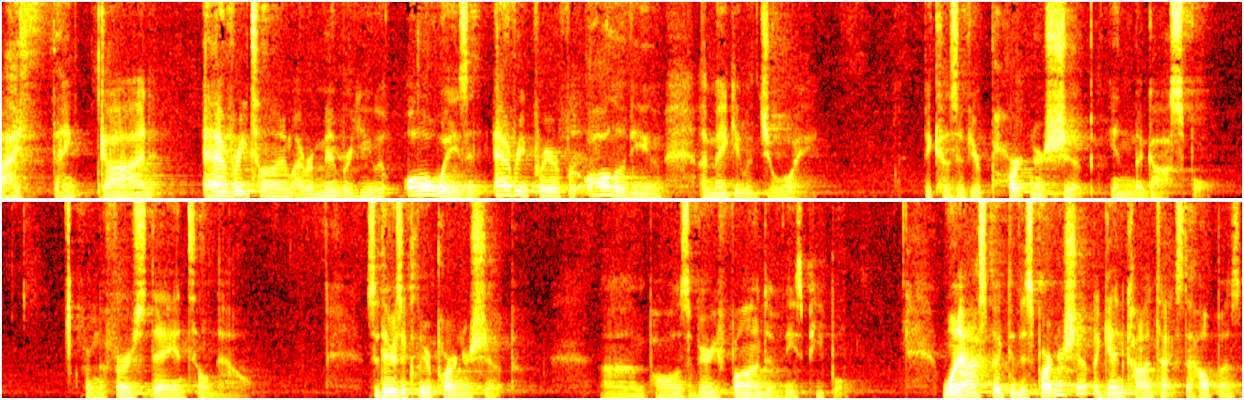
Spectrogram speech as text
I thank God every time I remember you, always in every prayer for all of you. I make it with joy because of your partnership in the gospel from the first day until now. So there's a clear partnership. Um, Paul is very fond of these people. One aspect of this partnership, again, context to help us,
